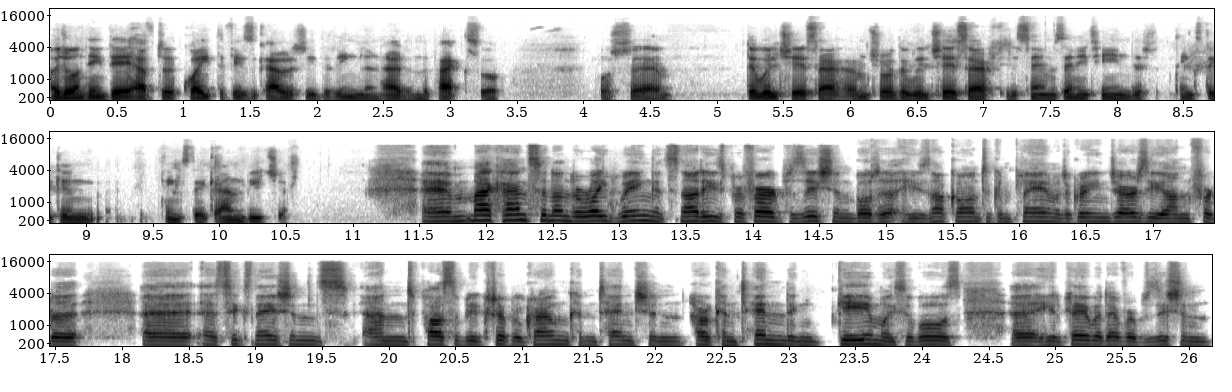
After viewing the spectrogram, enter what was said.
I don't think they have the quite the physicality that England had in the pack. So, but um, they will chase. I'm sure they will chase after the same as any team that thinks they can thinks they can beat you. Um, Mack Hansen on the right wing, it's not his preferred position, but uh, he's not going to complain with a green jersey on for the uh, uh, Six Nations and possibly Triple Crown contention or contending game, I suppose. Uh, he'll play whatever position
